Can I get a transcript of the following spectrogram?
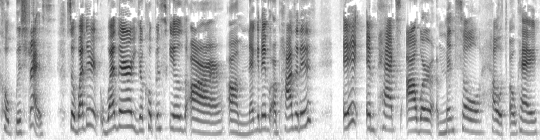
cope with stress. So whether whether your coping skills are um negative or positive, it impacts our mental health, okay?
